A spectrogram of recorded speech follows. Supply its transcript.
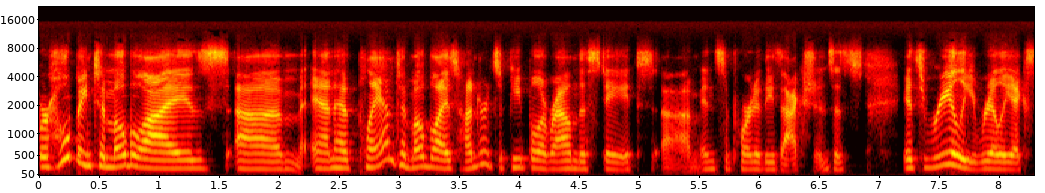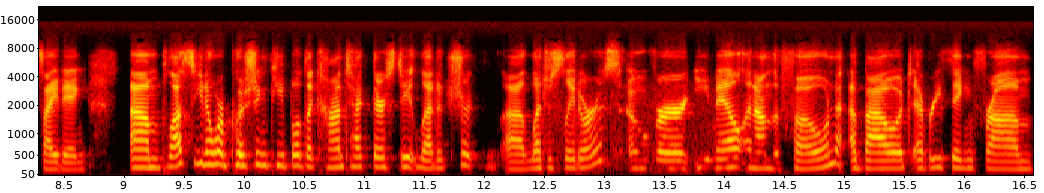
we're hoping to mobilize um, and have planned to mobilize hundreds of people around the state um, in support of these actions. It's it's really really exciting. Um, plus, you know, we're pushing people to contact their state uh, legislators over email and on the phone about everything from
